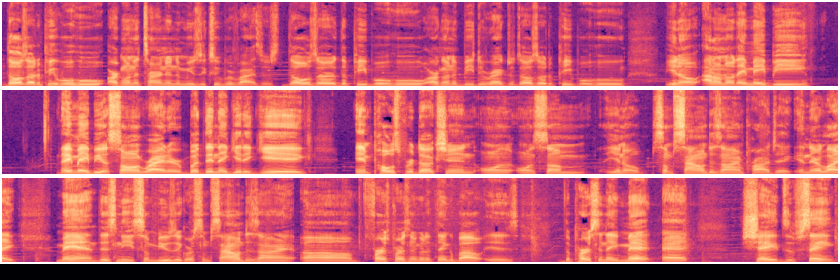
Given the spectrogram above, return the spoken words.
those are the people who are going to turn into music supervisors. Those are the people who are going to be directors. Those are the people who you know i don't know they may be they may be a songwriter but then they get a gig in post production on on some you know some sound design project. And they're like man this needs some music or some sound design. Um first person they're going to think about is the person they met at shades of sync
